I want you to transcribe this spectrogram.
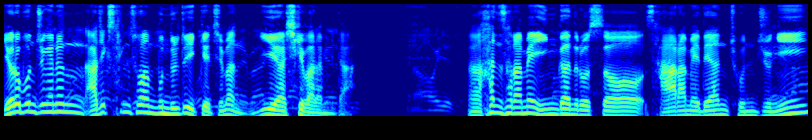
여러분 중에는 아직 생소한 분들도 있겠지만 이해하시기 바랍니다. 어, 한 사람의 인간으로서 사람에 대한 존중이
